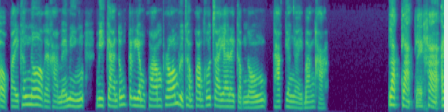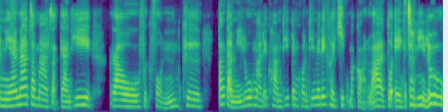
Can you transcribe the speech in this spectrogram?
ออกไปข้างนอกอะค่ะแม่มิ้งมีการต้องเตรียมความพร้อมหรือทำความเข้าใจอะไรกับน้องทักยังไงบ้างคะหลักๆเลยค่ะ อันเนี้ยน่าจะมาจากการที่เราฝึกฝนคือตั้งแต่มีลูกมาด้วยความที่เป็นคนที่ไม่ได้เคยคิดมาก่อนว่าตัวเองจะมีลูก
